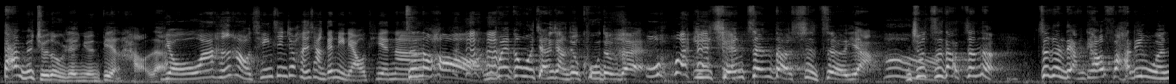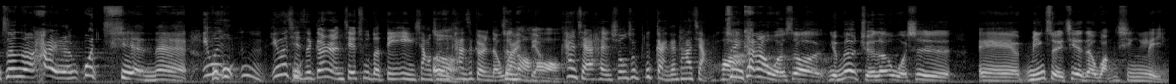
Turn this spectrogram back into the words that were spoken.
大家有没有觉得我人缘变好了？有啊，很好亲近，就很想跟你聊天呐。真的哈、哦，你会跟我讲讲就哭，对不对？不会，以前真的是这样，你就知道真的。这个两条法令纹真的害人不浅呢。因为嗯，因为其实跟人接触的第一印象就是看这个人的外表，看起来很凶，就不敢跟他讲话。所以你看到我的时候，有没有觉得我是？诶，名嘴界的王心凌，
